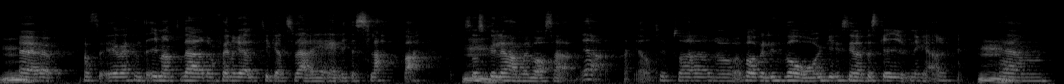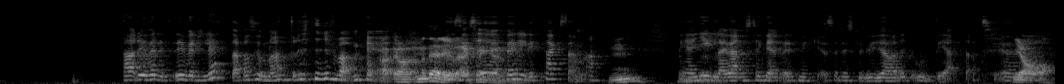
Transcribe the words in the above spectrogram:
Mm. Fast jag vet inte, i och med att världen generellt tycker att Sverige är lite slappa. Så Mm. skulle han väl vara så här, ja, jag gör typ så här och vara väldigt vag i sina beskrivningar. Mm. Ehm, ja, det är, väldigt, det är väldigt lätta personer att driva med. Ja, ja, men det är det ju Jag ska säga, verkligen. väldigt tacksamma. Mm. Men jag gillar ju Anders Tegnell väldigt mycket så det skulle ju göra lite ont i hjärtat. Jag Ja,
